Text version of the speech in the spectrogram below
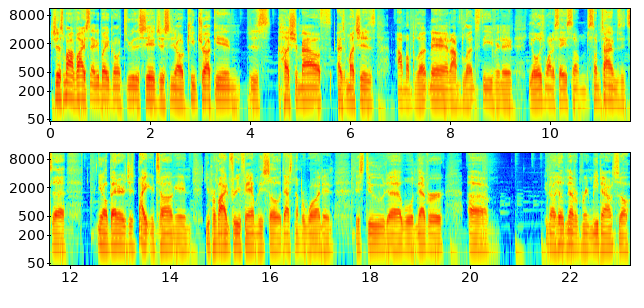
just my advice to anybody going through this shit, just you know, keep trucking, just hush your mouth as much as I'm a blunt man. I'm blunt Steven, and you always want to say something. Sometimes it's uh, you know, better to just bite your tongue and you provide for your family. So that's number one. And this dude uh, will never, um, you know, he'll never bring me down. So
